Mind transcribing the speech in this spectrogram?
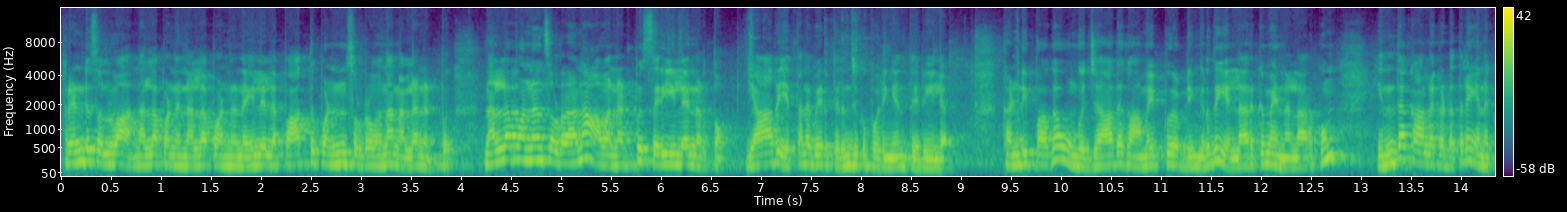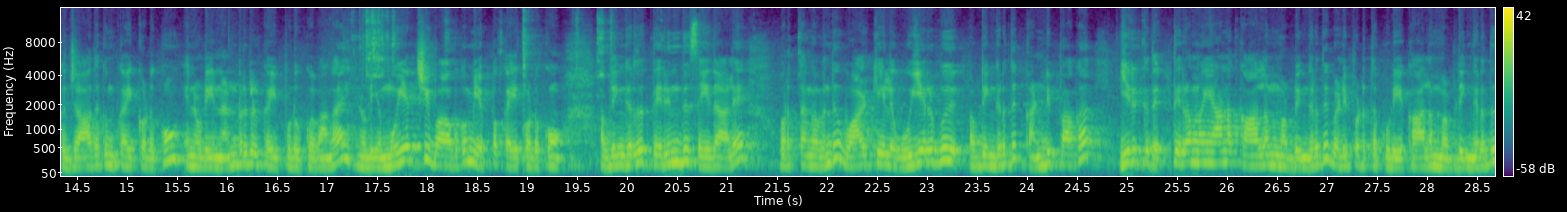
ஃப்ரெண்டு சொல்லுவான் நல்லா பண்ணு நல்லா பண்ணுன்னு. இல்லை இல்லை பார்த்து பண்ணுன்னு சொல்கிறவன் தான் நல்ல நட்பு. நல்லா பண்ணுன்னு சொல்கிறான்னா அவன் நட்பு சரியில்லைன்னு அர்த்தம். யார் எத்தனை பேர் தெரிஞ்சுக்க போகிறீங்கன்னு தெரியல. கண்டிப்பாக உங்கள் ஜாதக அமைப்பு அப்படிங்கிறது எல்லாருக்குமே நல்லாயிருக்கும். இந்த காலகட்டத்தில் எனக்கு ஜாதகம் கை கொடுக்கும். என்னுடைய நண்பர்கள் கை கொடுக்குவாங்க. என்னுடைய முயற்சி பாவகம் எப்போ கை கொடுக்கும் அப்படிங்கிறது தெரிந்து செய்தாலே ஒருத்தங்க வந்து வாழ்க்கையில் உயர்வு அப்படிங்கிறது கண்டிப்பாக இருக்குது. திறமையான காலம் அப்படிங்கிறது வெளிப்படுத்தக்கூடிய காலம் அப்படிங்கிறது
